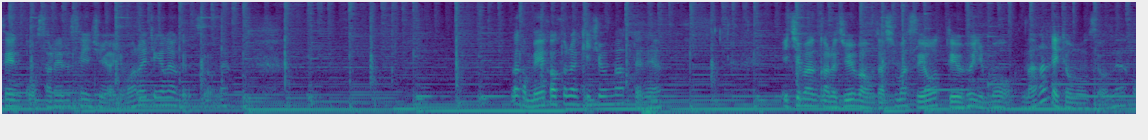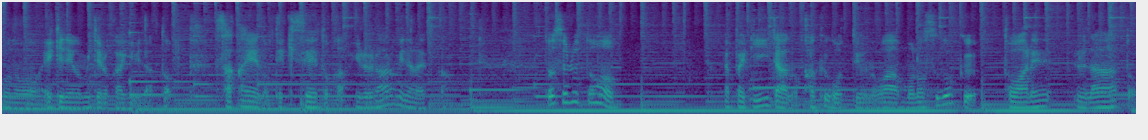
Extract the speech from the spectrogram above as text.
変更される選手には言わないといけないわけですよね。なんか明確な基準があってね1番から10番を出しますよっていうふうにもならないと思うんですよね。この駅伝を見てる限りだと。坂への適性とかいろいろあるわけじゃないですか。とするとやっぱりリーダーの覚悟っていうのはものすごく問われるなと。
